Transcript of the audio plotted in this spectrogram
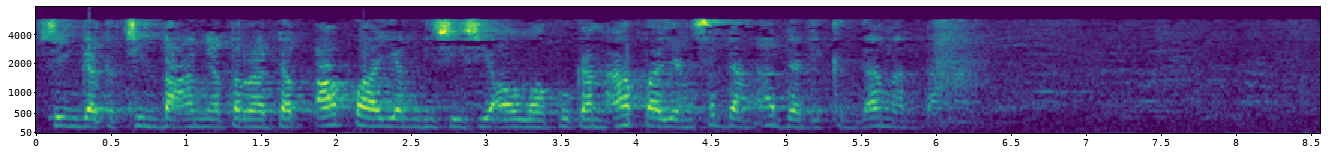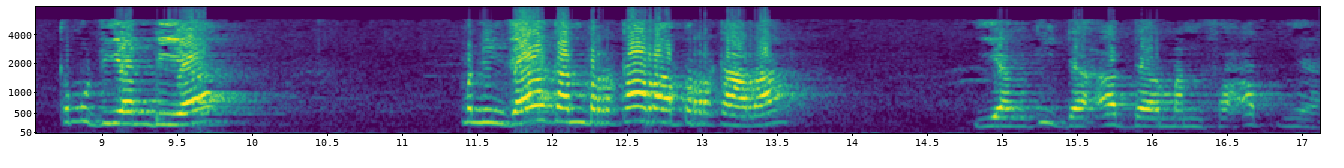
sehingga kecintaannya terhadap apa yang di sisi Allah bukan apa yang sedang ada di genggaman tangan. Kemudian dia meninggalkan perkara-perkara yang tidak ada manfaatnya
